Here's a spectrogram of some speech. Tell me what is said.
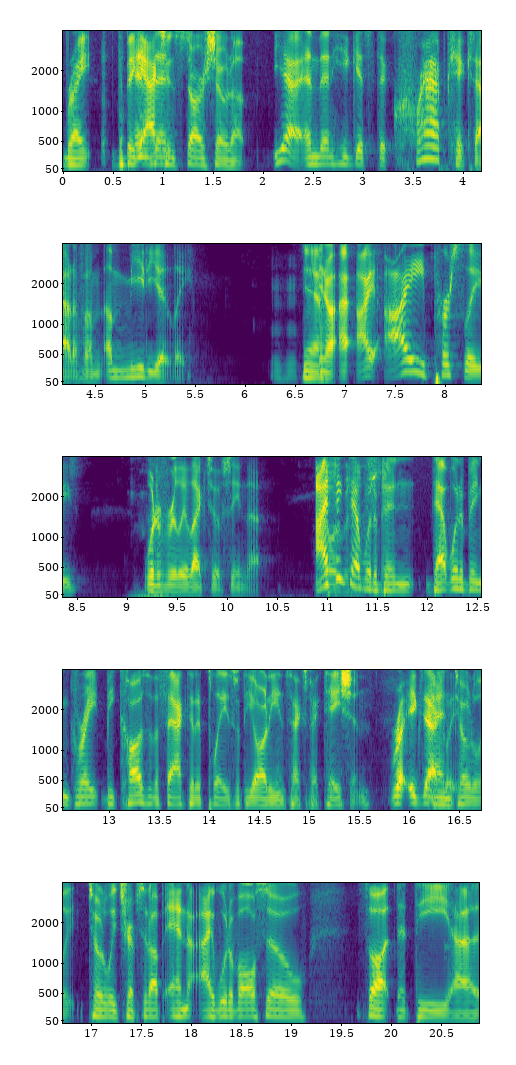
Right. The big And action then- star showed up. Yeah. And then he gets the crap kicked out of him immediately. Yeah. You know, I, I, I personally would have really liked to have seen that. I think that would have been that would have been great because of the fact that it plays with the audience expectation. Right. Exactly. and totally totally trips it up. And I would have also thought that the uh,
